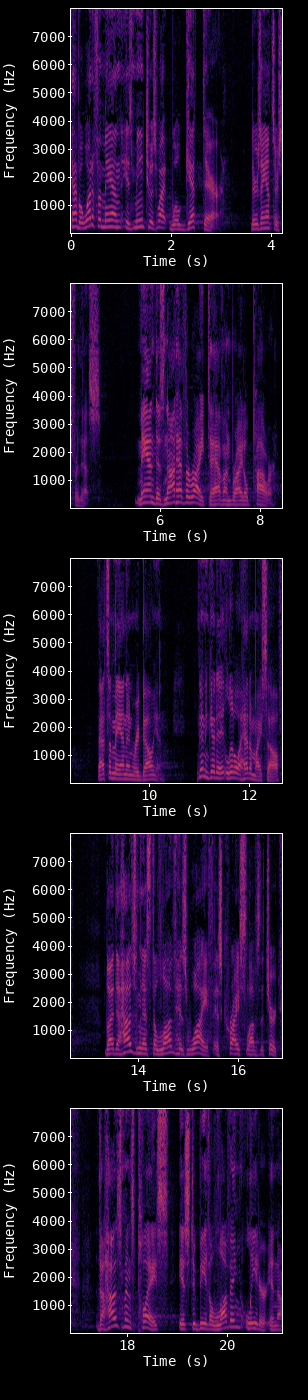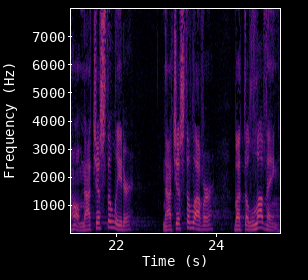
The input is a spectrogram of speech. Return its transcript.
Yeah, but what if a man is mean to his wife? We'll get there. There's answers for this. Man does not have the right to have unbridled power. That's a man in rebellion. I'm going to get a little ahead of myself, but the husband is to love his wife as Christ loves the church. The husband's place is to be the loving leader in the home, not just the leader, not just the lover, but the loving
